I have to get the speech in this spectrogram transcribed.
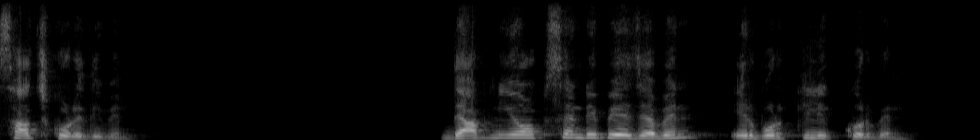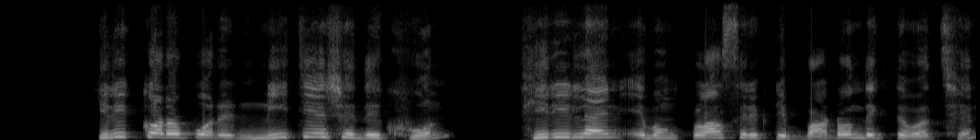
সার্চ করে দিবেন। আপনি অপশানটি পেয়ে যাবেন, এরপর ক্লিক করবেন। ক্লিক করার পরে নিচে এসে দেখুন থ্রি লাইন এবং প্লাসের একটি বাটন দেখতে পাচ্ছেন,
